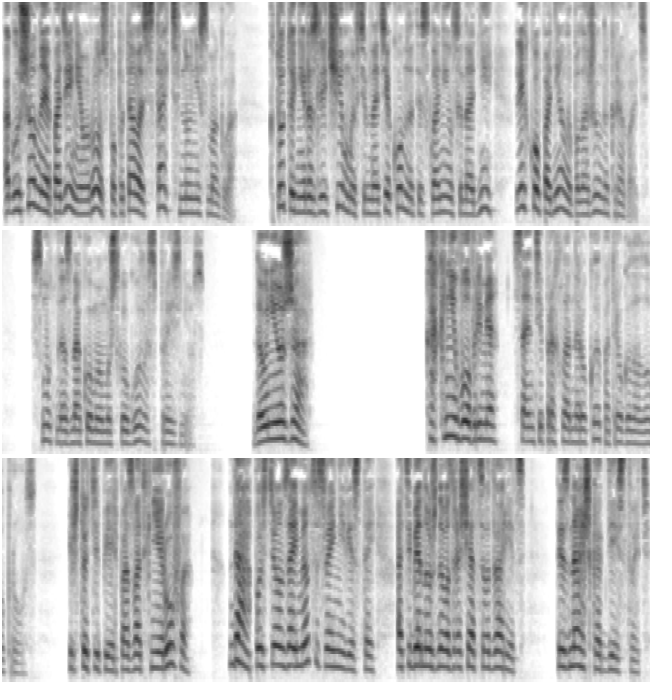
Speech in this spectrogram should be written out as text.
Оглушенная падением, Роуз попыталась встать, но не смогла. Кто-то неразличимый в темноте комнаты склонился над ней, легко поднял и положил на кровать. Смутно знакомый мужской голос произнес. «Да у нее жар!» «Как не вовремя!» — Санти прохладной рукой потрогала лоб Роуз. «И что теперь, позвать к ней Руфа?» «Да, пусть он займется своей невестой, а тебе нужно возвращаться во дворец. Ты знаешь, как действовать».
